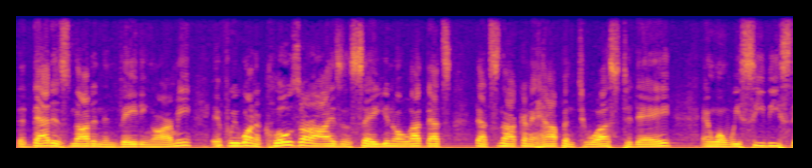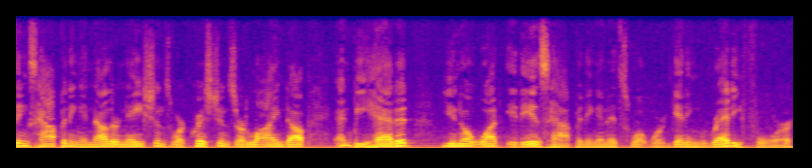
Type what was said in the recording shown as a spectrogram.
that that is not an invading army, if we want to close our eyes and say, you know what, that's that's not going to happen to us today, and when we see these things happening in other nations where Christians are lined up and beheaded, you know what, it is happening, and it's what we're getting ready for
